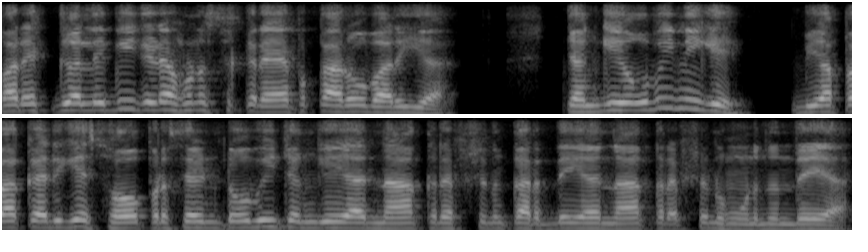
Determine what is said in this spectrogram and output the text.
ਪਰ ਇੱਕ ਗੱਲ ਇਹ ਵੀ ਜਿਹੜਾ ਹੁਣ ਸਕ੍ਰੈਪ ਕਾਰੋਬਾਰੀ ਆ, ਚੰਗੇ ਉਹ ਵੀ ਨਹੀਂਗੇ। ਵੀ ਆਪਾਂ ਕਰੀਏ 100% ਉਹ ਵੀ ਚੰਗੇ ਆ, ਨਾ ਕਰਪਸ਼ਨ ਕਰਦੇ ਆ, ਨਾ ਕਰਪਸ਼ਨ ਹੋਣ ਦਿੰਦੇ ਆ।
